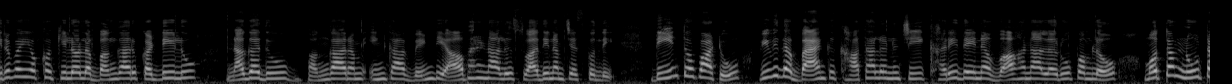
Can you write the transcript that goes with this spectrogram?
ఇరవై ఒక్క కిలోల బంగారు కడ్డీలు నగదు బంగారం ఇంకా వెండి ఆభరణాలు స్వాధీనం చేసుకుంది. దీంతో పాటు వివిధ బ్యాంక్ ఖాతాల నుంచి ఖరీదైన వాహనాల రూపంలో మొత్తం నూట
